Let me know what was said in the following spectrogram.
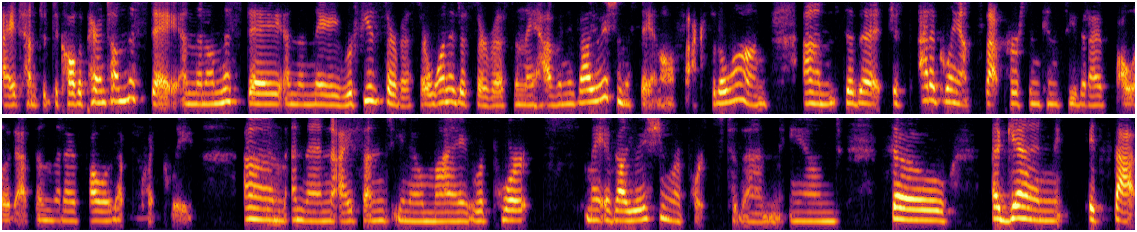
I attempted to call the parent on this day, and then on this day, and then they refused service or wanted a service, and they have an evaluation this day, and I'll fax it along um, so that just at a glance, that person can see that I've followed up and that I've followed up quickly. Um, and then I send, you know, my reports, my evaluation reports to them. And so again, it's that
